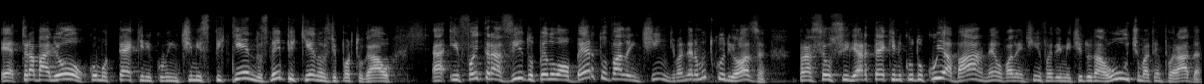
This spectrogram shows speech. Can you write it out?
É, trabalhou como técnico em times pequenos, bem pequenos de Portugal. Uh, e foi trazido pelo Alberto Valentim, de maneira muito curiosa, para ser auxiliar técnico do Cuiabá. Né? O Valentim foi demitido na última temporada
